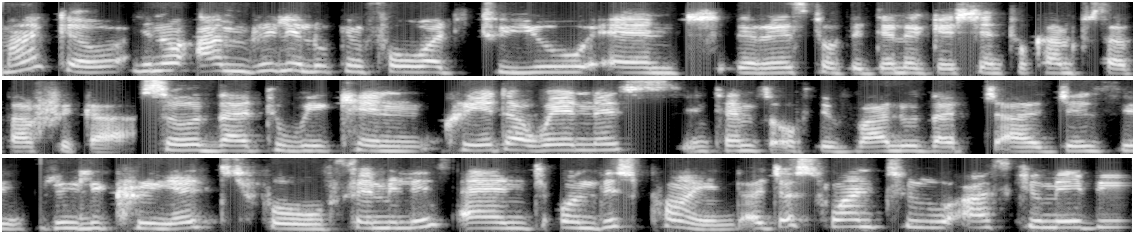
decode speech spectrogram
Michael, you know, I'm really looking forward to you and the rest of the delegation to come to South Africa so that we can create awareness in terms of the value that uh, Jersey really creates for families. And on this point, I just want to ask you maybe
